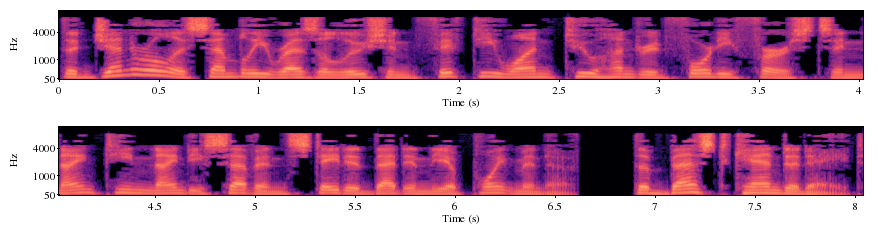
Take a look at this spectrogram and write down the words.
The General Assembly Resolution 51 241 in 1997 stated that in the appointment of the best candidate,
